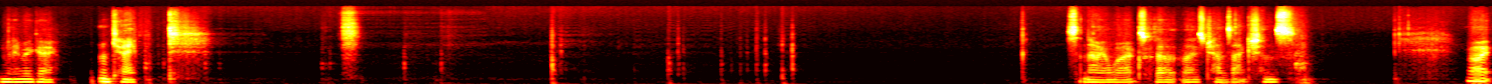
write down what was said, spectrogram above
There we go. Okay. So now it works without those transactions. Right,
